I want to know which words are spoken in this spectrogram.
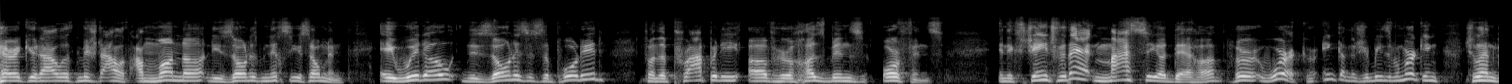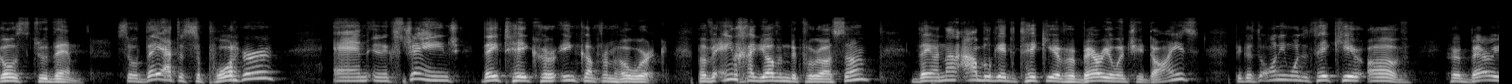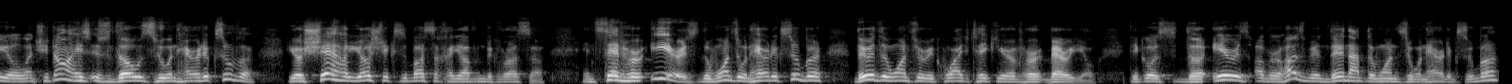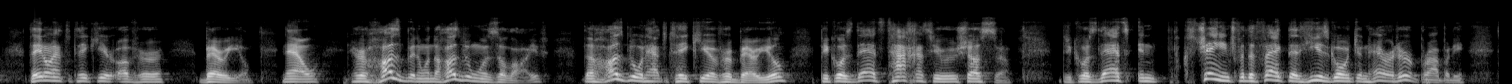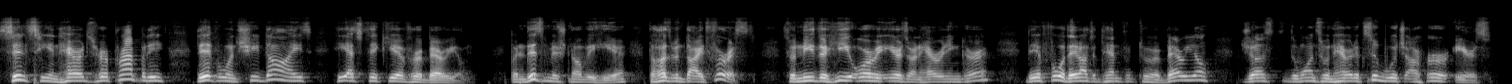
Perik Yud Aleph, Mishnah Aleph. Almana nizonis b'nichsi yisomin. A widow, nizonis is supported from the property of her husband's orphans. In exchange for that, Masi Odeha, her work, her income that she brings from working, she then goes to them. So they have to support her, and in exchange, they take her income from her work. But ve'ein chayovim b'kfurasa, they are not obligated to take care of her burial when she dies, because the only one to take care of her burial when she dies is those who inherit chayavim b'kvrasa. Instead, her ears, the ones who inherit ksuba, they're the ones who are required to take care of her burial. Because the heirs of her husband, they're not the ones who inherit ksuba. They don't have to take care of her burial. Now, her husband, when the husband was alive, the husband would have to take care of her burial because that's tachas hirushasa because that's in exchange for the fact that he is going to inherit her property. Since he inherits her property, therefore, when she dies, he has to take care of her burial. But in this Mishnah over here, the husband died first. So neither he or her heirs are inheriting her. Therefore, they don't have to tend to her burial, just the ones who inherit Ksuba, which are her heirs.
